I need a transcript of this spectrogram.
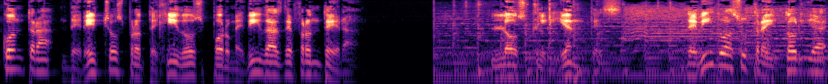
contra derechos protegidos por medidas de frontera. Los clientes. Debido a su trayectoria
